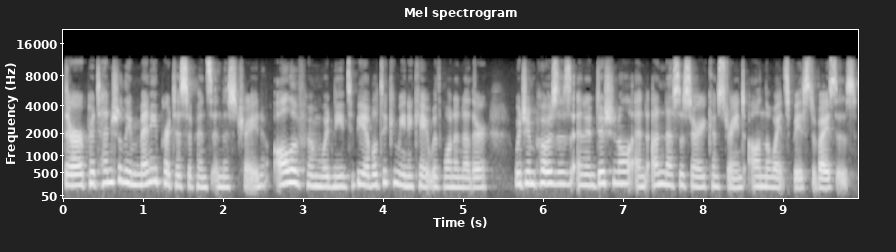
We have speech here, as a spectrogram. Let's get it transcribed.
There are potentially many participants in this trade, all of whom would need to be able to communicate with one another, which imposes an additional and unnecessary constraint on the whitespace devices.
